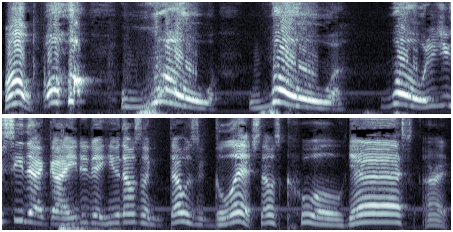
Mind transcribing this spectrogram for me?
Whoa! Oh! Whoa! Whoa! Whoa! Did you see that guy? He did it. He that was like that was a glitch. That was cool. Yes. All right.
